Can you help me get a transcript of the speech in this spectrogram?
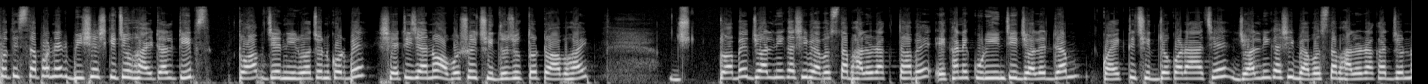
প্রতিস্থাপনের বিশেষ কিছু ভাইটাল টিপস টব যে নির্বাচন করবে সেটি যেন অবশ্যই ছিদ্রযুক্ত টব হয়। টবের জল নিকাশি ব্যবস্থা ভালো রাখতে হবে। এখানে কুড়ি ইঞ্চি জলের ড্রাম কয়েকটি ছিদ্র করা আছে। জল নিকাশি ব্যবস্থা ভালো রাখার জন্য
